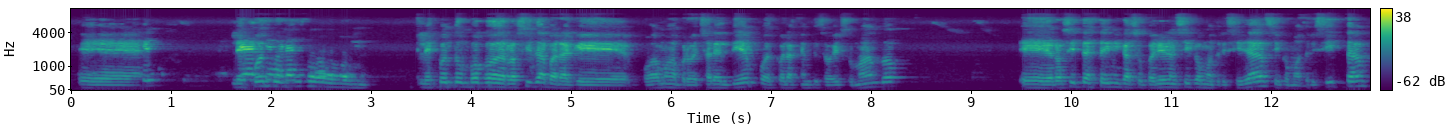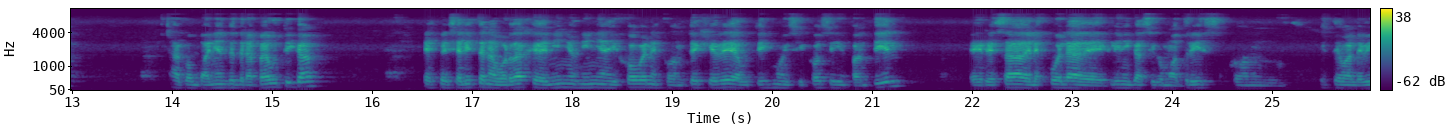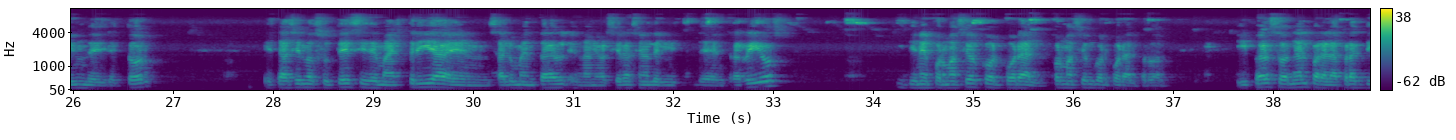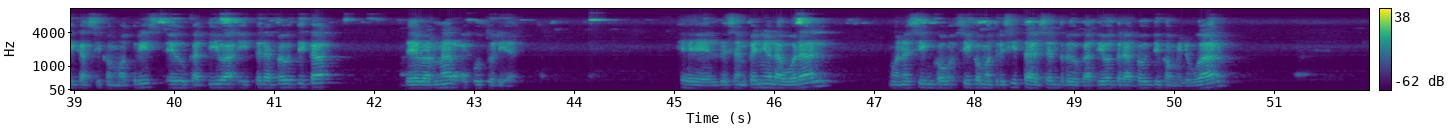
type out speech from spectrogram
les cuento un poco les cuento un poco de Rosita para que podamos aprovechar el tiempo, después la gente se va a ir sumando. Eh, Rosita es técnica superior en psicomotricidad, psicomotricista, acompañante terapéutica, especialista en abordaje de niños, niñas y jóvenes con TGD, autismo y psicosis infantil, egresada de la Escuela de Clínica Psicomotriz con Esteban Levín de director. Está haciendo su tesis de maestría en salud mental en la Universidad Nacional de Entre Ríos y tiene formación corporal, formación corporal, perdón, y personal para la práctica psicomotriz, educativa y terapéutica de Bernard Couturier. El desempeño laboral, bueno, es psicomotricista del Centro Educativo Terapéutico Mi Lugar,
